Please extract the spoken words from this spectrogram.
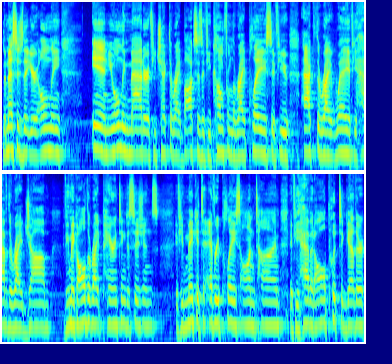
The message that you're only in. You only matter if you check the right boxes, if you come from the right place, if you act the right way, if you have the right job, if you make all the right parenting decisions, if you make it to every place on time, if you have it all put together.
